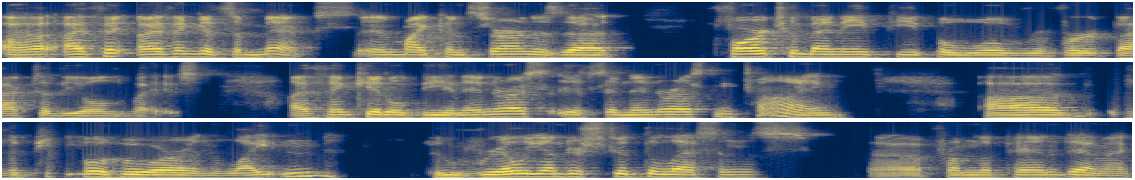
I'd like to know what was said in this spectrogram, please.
Uh, I think I think it's a mix, and my concern is that far too many people will revert back to the old ways. I think it'll be an interest. It's an interesting time. Uh, the people who are enlightened, who really understood the lessons uh, from the pandemic,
